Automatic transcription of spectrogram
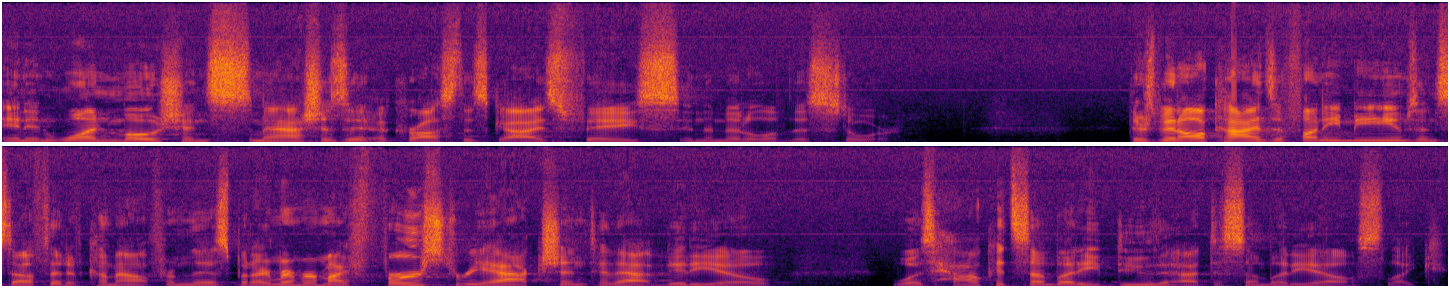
and in one motion smashes it across this guy's face in the middle of this store. There's been all kinds of funny memes and stuff that have come out from this, but I remember my first reaction to that video was how could somebody do that to somebody else? Like,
